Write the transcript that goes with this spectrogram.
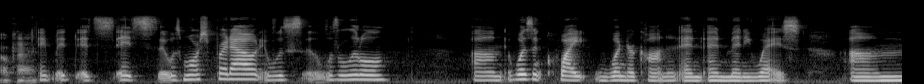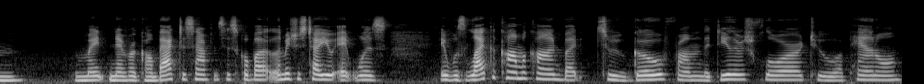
Okay. It, it it's it's it was more spread out. It was it was a little. Um, it wasn't quite WonderCon in, in, in many ways. Um, we might never come back to San Francisco, but let me just tell you, it was it was like a Comic Con, but to go from the dealer's floor to a panel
